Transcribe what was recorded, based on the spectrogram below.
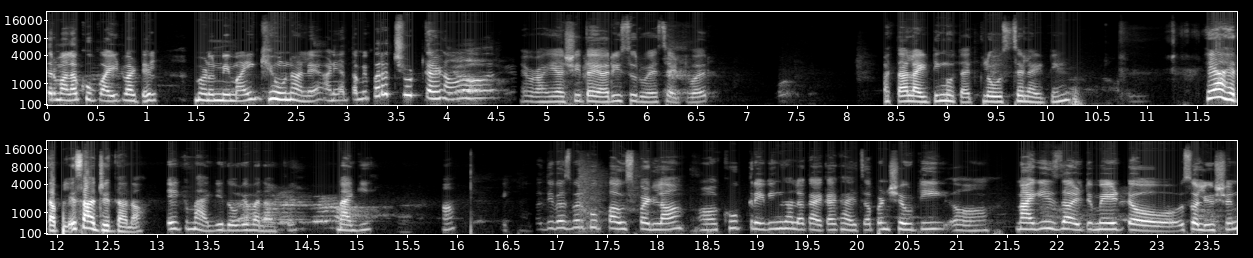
तर मला खूप वाईट वाटेल. म्हणून मी माईक घेऊन आले आणि आता मी परत शूट करणार. हे बघा ही अशी तयारी सुरू आहे सेटवर आता लाइटिंग होत आहेत क्लोजचे लाइटिंग हे आहेत आपले साजिद दादा. एक मॅगी दोघे बनवते. मॅगी. दिवसभर खूप पाऊस पडला. खूप क्रेविंग झालं काय काय खायचं पण शेवटी Maggi is the ultimate solution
